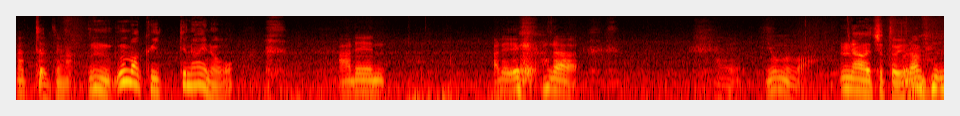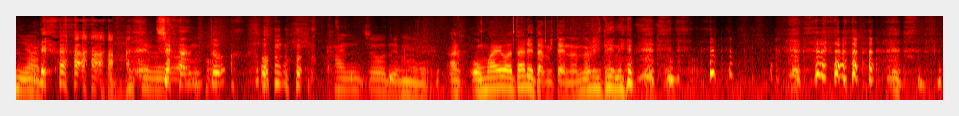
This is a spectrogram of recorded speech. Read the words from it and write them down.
なったじゃん。うんうまくいってないの？あれあれから、はい、読むわ。ああちょっと裏面にある。ちゃんと。感情でもう。あお前は誰だみたいなノリでね。そうそうそう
